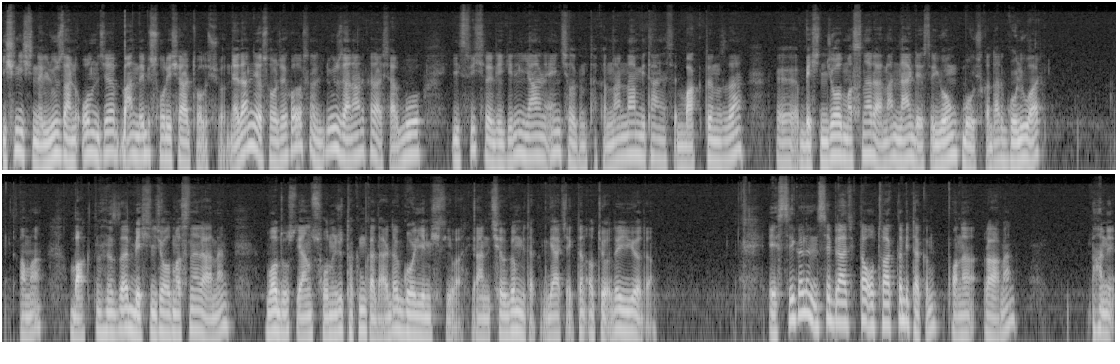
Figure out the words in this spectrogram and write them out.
işin içinde Luzern olunca bende bir soru işareti oluşuyor. Neden diye soracak olursanız Luzern arkadaşlar bu İsviçre Ligi'nin yani en çılgın takımlarından bir tanesi. Baktığınızda 5. E, olmasına rağmen neredeyse Young Boys kadar golü var. Ama baktığınızda 5. olmasına rağmen Vaduz yani sonuncu takım kadar da gol yemişliği var. Yani çılgın bir takım. Gerçekten atıyor da yiyor da. Estigalen ise birazcık daha oturaklı bir takım ona rağmen. Hani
